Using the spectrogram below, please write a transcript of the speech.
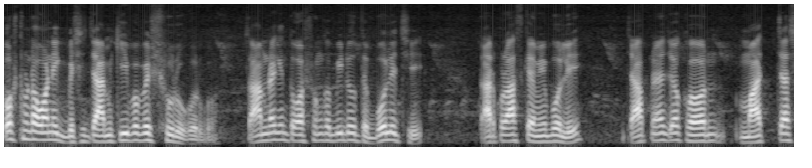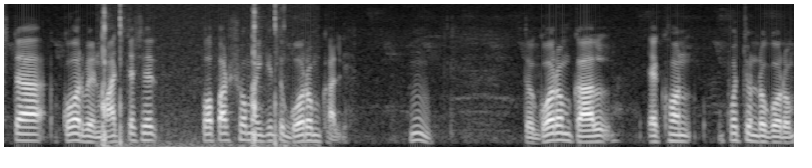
প্রশ্নটা অনেক বেশি যে আমি কীভাবে শুরু করব। তো আমরা কিন্তু অসংখ্য ভিডিওতে বলেছি, তারপর আজকে আমি বলি যে আপনারা যখন মাছ চাষটা করবেন, মাছ চাষের প্রপার সময় কিন্তু গরমকালে, হুম? তো গরমকাল এখন প্রচণ্ড গরম,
